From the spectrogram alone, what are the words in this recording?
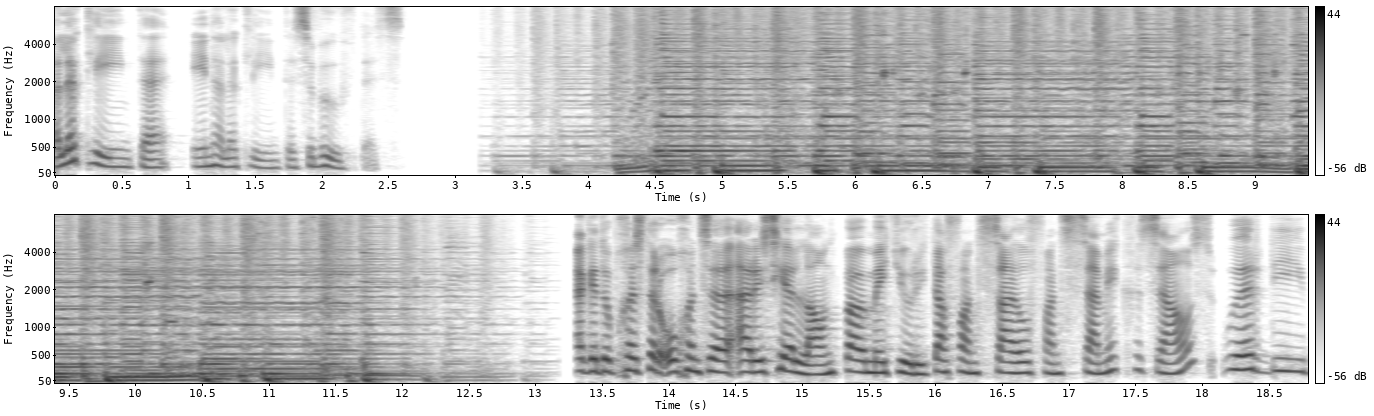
hulle kliënte en hulle kliënte se behoeftes. Ek het op gisteroggend se RC landbou met Jurita van Sail van Samick gesels oor die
